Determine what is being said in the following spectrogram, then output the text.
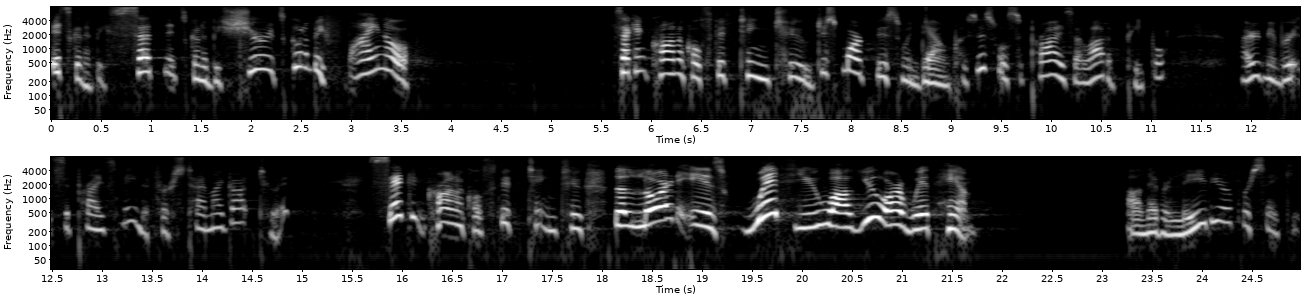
It's going to be sudden. It's going to be sure. It's going to be final. Second Chronicles 15:2. Just mark this one down because this will surprise a lot of people. I remember it surprised me the first time I got to it. Second Chronicles 15:2. The Lord is with you while you are with him. I'll never leave you or forsake you.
